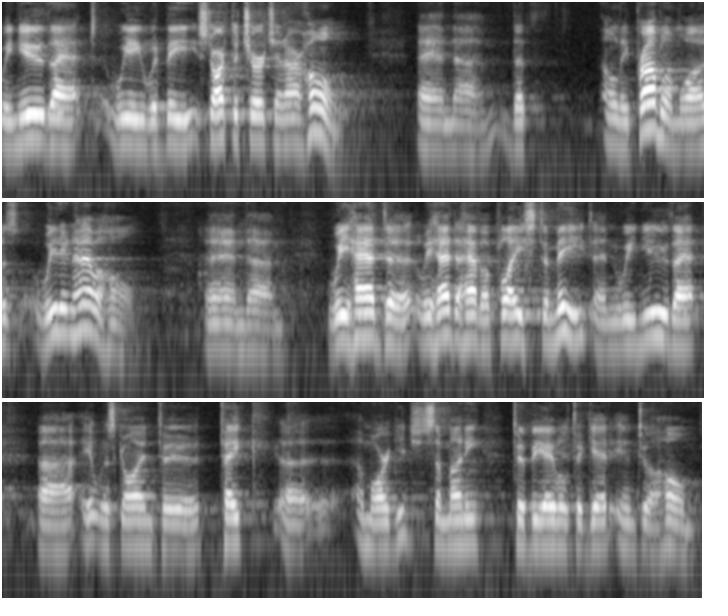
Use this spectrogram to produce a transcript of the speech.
We knew that we would be start the church in our home. And uh, the only problem was we didn't have a home. And um, we, had to, we had to have a place to meet, and we knew that uh, it was going to take uh, a mortgage, some money to be able to get into a home.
